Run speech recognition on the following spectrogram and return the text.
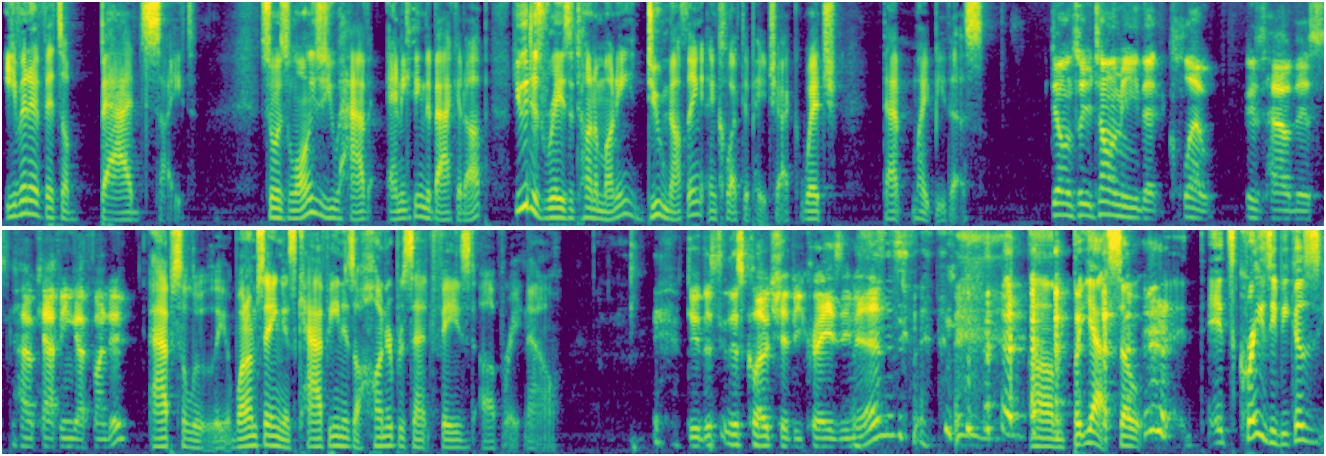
even if it's a bad site so as long as you have anything to back it up you just raise a ton of money do nothing and collect a paycheck which that might be this Dylan, so you're telling me that clout is how this how caffeine got funded? absolutely what i'm saying is caffeine is 100% phased up right now Dude, this this cloud should be crazy, man. um, but yeah, so it's crazy because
